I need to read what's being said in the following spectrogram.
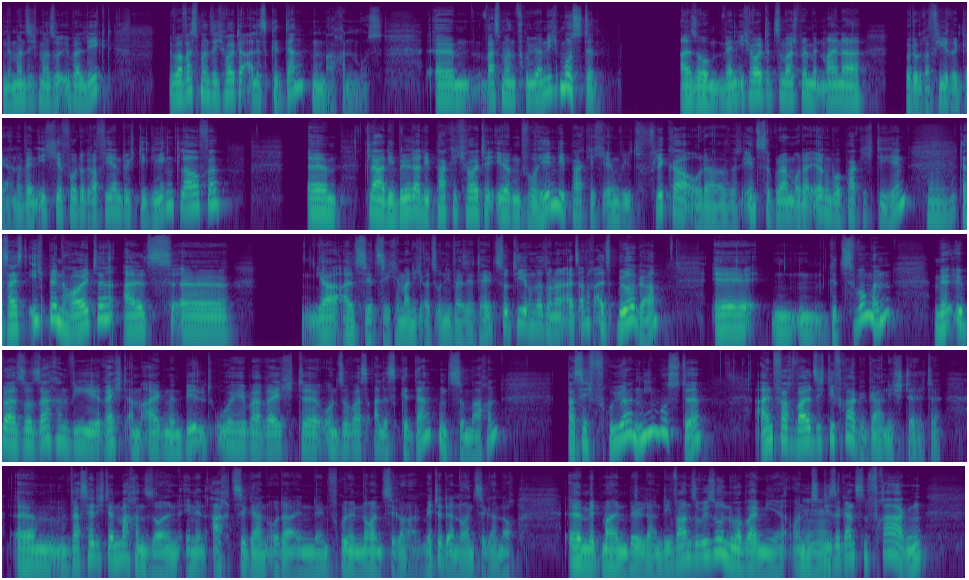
wenn man sich mal so überlegt, über was man sich heute alles Gedanken machen muss, ähm, was man früher nicht musste. Also, wenn ich heute zum Beispiel mit meiner fotografiere gerne. Wenn ich hier fotografieren durch die Gegend laufe, ähm, klar, die Bilder, die packe ich heute irgendwo hin, die packe ich irgendwie zu Flickr oder Instagram oder irgendwo packe ich die hin. Mhm. Das heißt, ich bin heute als, äh, ja, als jetzt ich immer nicht als Universitätsdotierender, sondern als einfach als Bürger äh, gezwungen, mir über so Sachen wie Recht am eigenen Bild, Urheberrechte und sowas alles Gedanken zu machen, was ich früher nie musste, Einfach weil sich die Frage gar nicht stellte. Ähm, was hätte ich denn machen sollen in den 80ern oder in den frühen 90ern oder Mitte der 90er noch äh, mit meinen Bildern? Die waren sowieso nur bei mir. Und mhm. diese ganzen Fragen,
